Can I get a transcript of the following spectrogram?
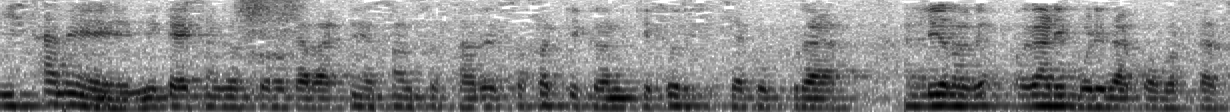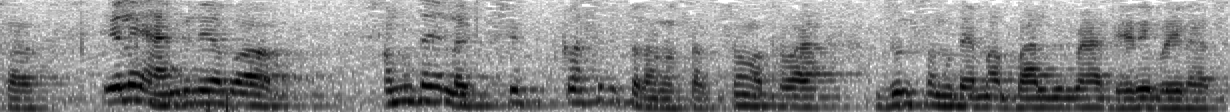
स्थानीय निकायसँग सरोकार राख्ने सङ्घ संस्थाहरू सशक्तिकरण किशोरी शिक्षाको कुरा लिएर अगाडि बढिरहेको अवस्था छ। यसलाई हामीले अब समुदाय लक्षित कसरी चलाउन सक्छौँ अथवा जुन समुदायमा बाल विवाह धेरै भइरहेछ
